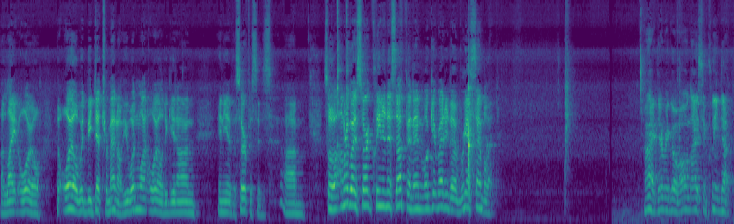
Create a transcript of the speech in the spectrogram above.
a light oil, the oil would be detrimental. You wouldn't want oil to get on any of the surfaces. Um, so I'm going to go ahead and start cleaning this up and then we'll get ready to reassemble it. All right, there we go, all nice and cleaned up.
